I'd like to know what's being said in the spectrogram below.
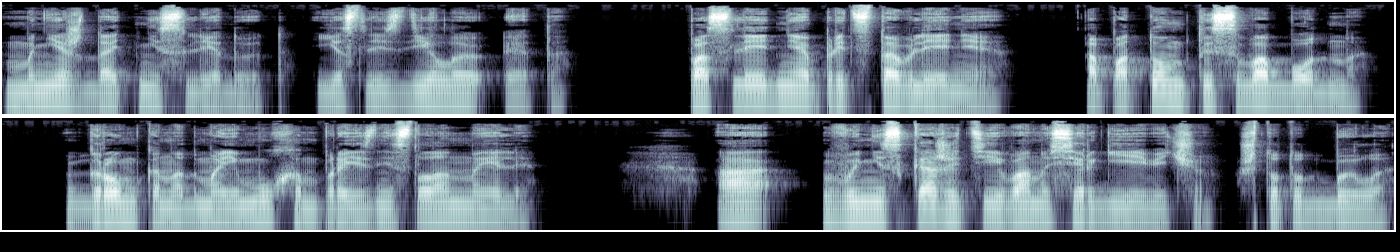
мне ждать не следует, если сделаю это. Последнее представление. А потом ты свободна. Громко над моим ухом произнесла Нелли. А вы не скажете Ивану Сергеевичу, что тут было?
